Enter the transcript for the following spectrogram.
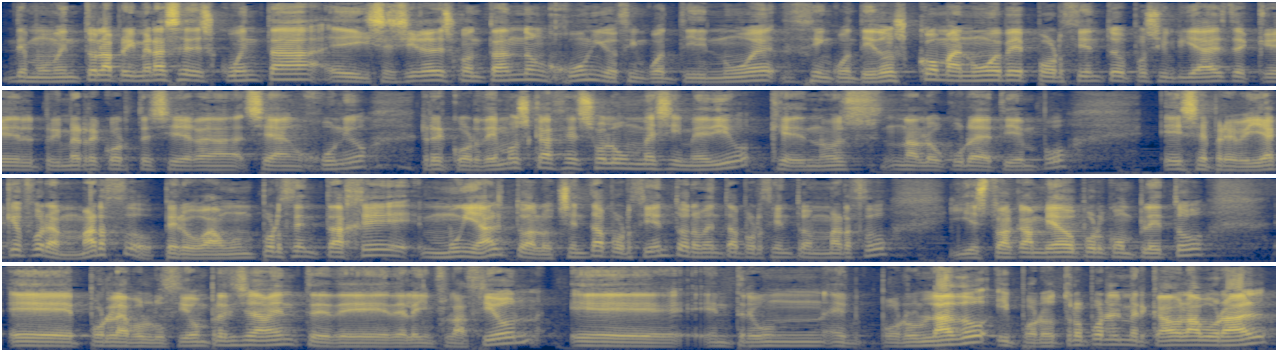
De momento la primera se descuenta eh, y se sigue descontando en junio, 52,9% de posibilidades de que el primer recorte sea, sea, en junio. Recordemos que hace solo un mes y medio, que no es una locura de tiempo, eh, se preveía que fuera en marzo, pero a un porcentaje muy alto, al 80%, 90% en marzo, y esto ha cambiado por completo eh, por la evolución precisamente de, la inflación, entre un, por un lado, y por otro por el mercado laboral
